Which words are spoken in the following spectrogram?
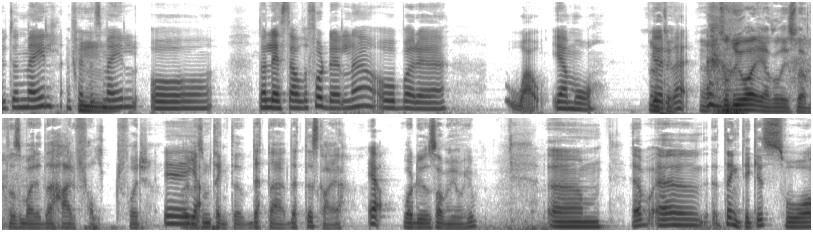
ut en mail, en felles mm. mail, og da leste jeg alle fordelene og bare Wow, jeg må gjøre okay. det her. ja, så du var en av de studentene som bare det her falt for? Uh, liksom ja. tenkte dette, dette skal jeg. Ja. Var du det samme, Joakim? Um, jeg, jeg, tenkte ikke så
